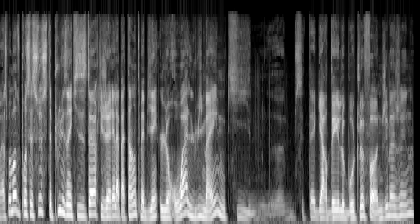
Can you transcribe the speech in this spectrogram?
À ce moment du processus, c'était plus les inquisiteurs qui géraient la patente, mais bien le roi lui-même qui euh, s'était gardé le bout de le j'imagine.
